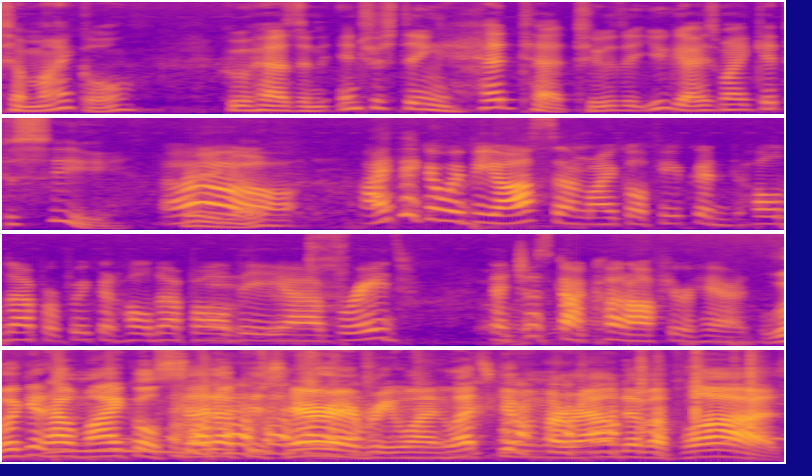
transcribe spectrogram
to Michael, who has an interesting head tattoo that you guys might get to see. Oh, There you go. I think it would be awesome, Michael, if you could hold up, or if we could hold up all the uh, braids that just got cut off your head. Look at how Michael set up his hair, everyone. Let's give him a round of applause.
